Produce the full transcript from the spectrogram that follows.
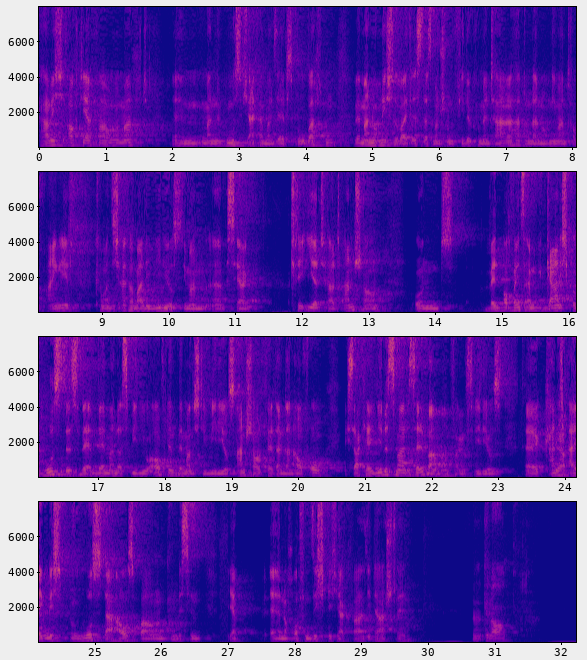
habe ich auch die Erfahrung gemacht. Ähm, man muss sich einfach mal selbst beobachten. Wenn man noch nicht so weit ist, dass man schon viele Kommentare hat und da noch niemand drauf eingeht, kann man sich einfach mal die Videos, die man äh, bisher kreiert hat, anschauen und wenn, auch wenn es einem gar nicht bewusst ist, wenn, man das Video aufnimmt, wenn man sich die Videos anschaut, fällt einem dann auf, oh, ich sage ja jedes Mal dasselbe am Anfang des Videos. Äh, kann ja. ich eigentlich bewusster ausbauen und ein bisschen ja, äh, noch offensichtlicher quasi darstellen. Ja. Genau.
